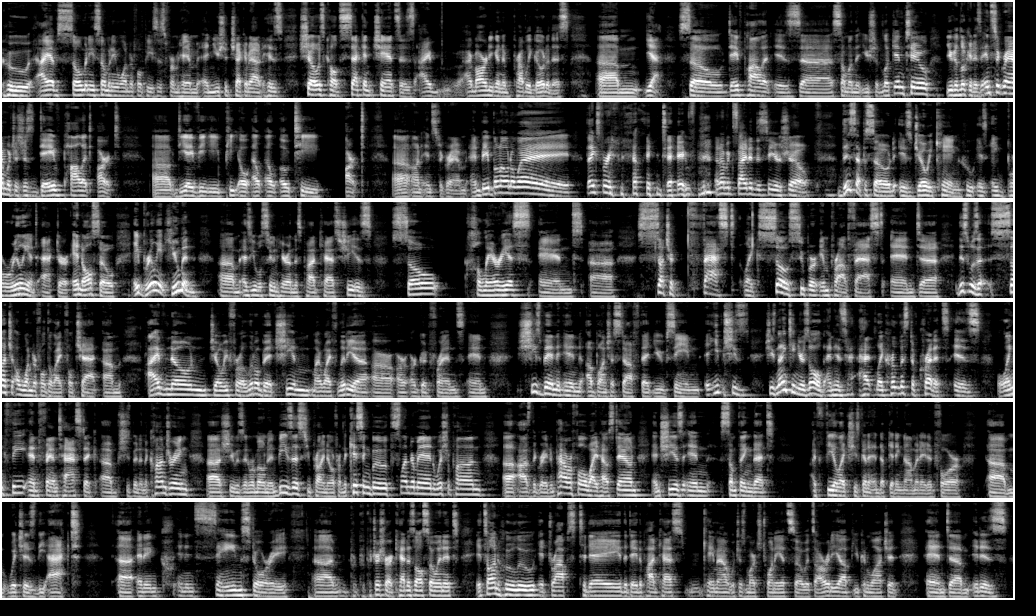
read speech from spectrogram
who I have so many, so many wonderful pieces from him, and you should check him out. His show is called Second Chances. I I'm already going to probably go to this. Um, yeah, so Dave Pollot is uh, someone that you should look into. You could look at his Instagram, which is just Dave Pollot Art, uh, D A V E P O L L O T Art uh, on Instagram and be blown away. Thanks for emailing, Dave, and I'm excited to see your show. This episode is Joey King, who is a brilliant actor and also a brilliant human, um, as you will soon hear on this podcast. She is so hilarious and uh, such a fast, like so super improv fast. And uh, this was a, such a wonderful, delightful chat. Um, I've known Joey for a little bit. She and my wife Lydia are, are, are good friends, and she's been in a bunch of stuff that you've seen. She's she's 19 years old and has had like her list of credits is lengthy and fantastic. Uh, she's been in The Conjuring. Uh, she was in Ramona and Beezus. You probably know her from The Kissing Booth, Slenderman, Wish Upon, uh, Oz the Great and Powerful, White House Down, and she is in something that I feel like she's going to end up getting nominated for, um, which is The Act uh, an inc- an insane story. Uh, P- Patricia Arquette is also in it. It's on Hulu. It drops today, the day the podcast came out, which is March twentieth. So it's already up. You can watch it, and um, it is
